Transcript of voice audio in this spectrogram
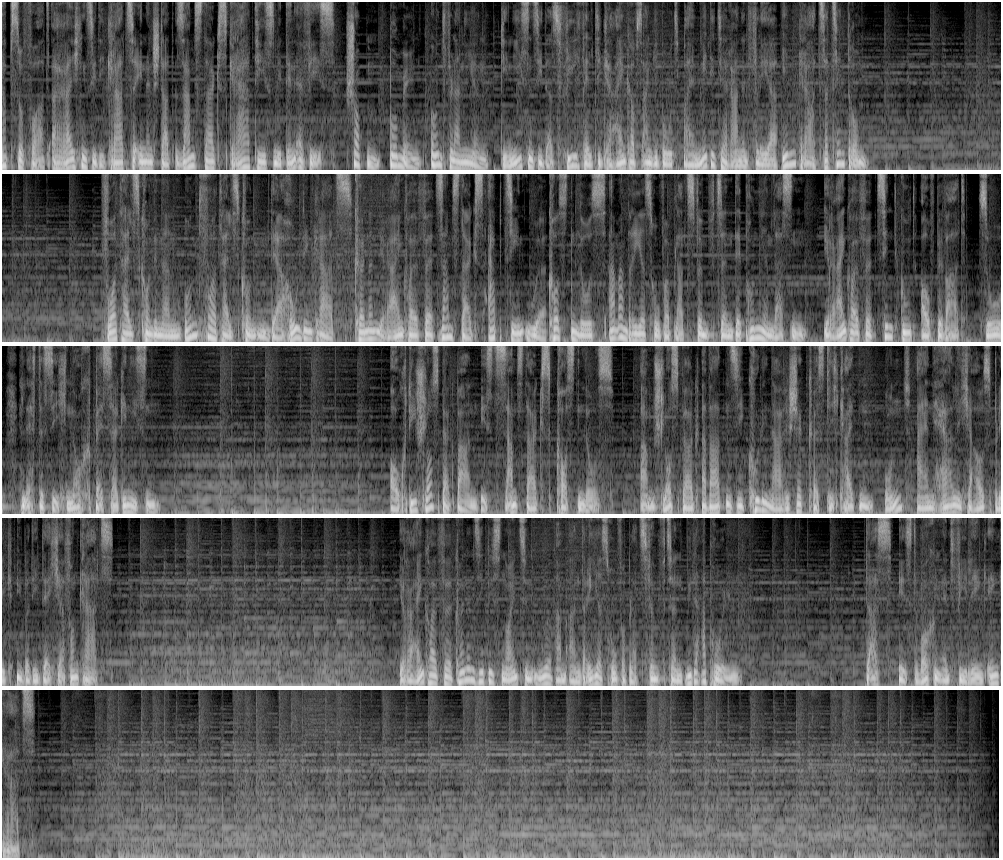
Ab sofort erreichen Sie die Grazer Innenstadt samstags gratis mit den Öffis. Shoppen, bummeln und flanieren. Genießen Sie das vielfältige Einkaufsangebot beim mediterranen Flair im Grazer Zentrum. Vorteilskundinnen und Vorteilskunden der Holding Graz können ihre Einkäufe samstags ab 10 Uhr kostenlos am Andreashofer-Platz 15 deponieren lassen. Ihre Einkäufe sind gut aufbewahrt. So lässt es sich noch besser genießen. Auch die Schlossbergbahn ist samstags kostenlos. Am Schlossberg erwarten Sie kulinarische Köstlichkeiten und ein herrlicher Ausblick über die Dächer von Graz. Ihre Einkäufe können Sie bis 19 Uhr am Andreashofer-Platz 15 wieder abholen. Das ist Wochenendfeeling in Graz.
